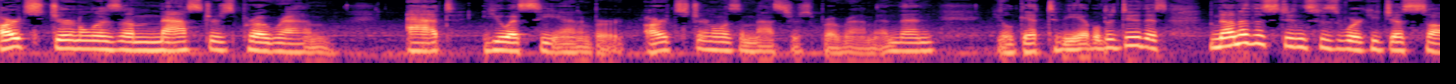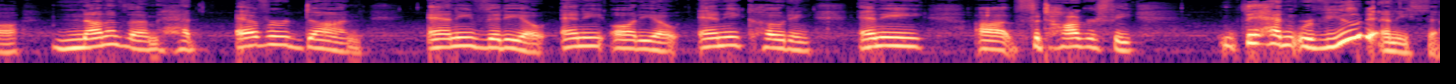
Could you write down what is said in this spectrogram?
Arts Journalism Masters Program at USC Annenberg, Arts Journalism Masters Program, and then you'll get to be able to do this. None of the students whose work you just saw, none of them had ever done any video, any audio, any coding, any uh, photography. They hadn't reviewed anything.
